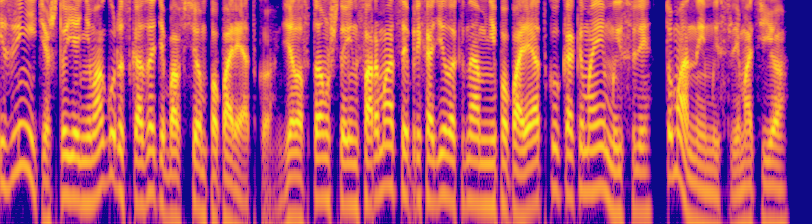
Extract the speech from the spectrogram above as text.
Извините, что я не могу рассказать обо всем по порядку. Дело в том, что информация приходила к нам не по порядку, как и мои мысли, туманные мысли, матье.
